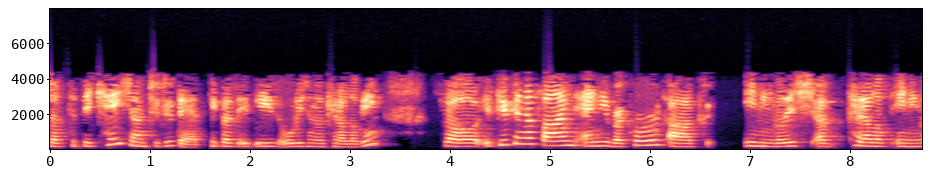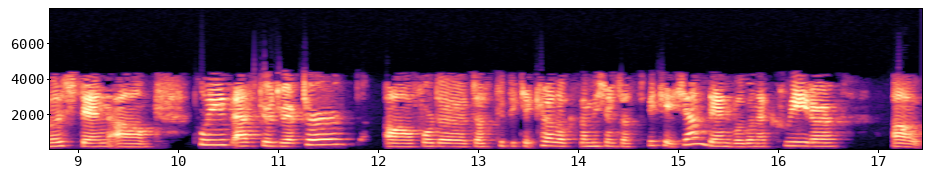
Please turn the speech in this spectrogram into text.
justification to do that because it is original cataloging. So if you cannot find any record uh, in English, uh, cataloged in English, then um, please ask your director uh, for the justification catalog submission justification. Then we're gonna create a uh,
